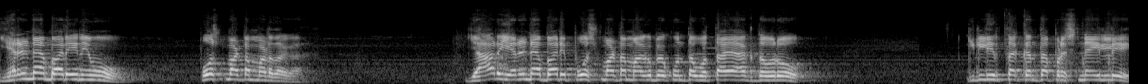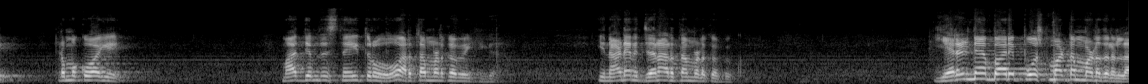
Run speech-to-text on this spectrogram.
ಎರಡನೇ ಬಾರಿ ನೀವು ಪೋಸ್ಟ್ ಮಾರ್ಟಮ್ ಮಾಡಿದಾಗ, ಯಾರು ಎರಡನೇ ಬಾರಿ ಪೋಸ್ಟ್ ಮಾರ್ಟಮ್ ಆಗಬೇಕು ಅಂತ ಒತ್ತಾಯ ಹಾಕಿದವರು? ಇಲ್ಲಿರ್ತಕ್ಕಂಥ ಪ್ರಶ್ನೆ ಇಲ್ಲಿ ಪ್ರಮುಖವಾಗಿ ಮಾಧ್ಯಮದ ಸ್ನೇಹಿತರು ಅರ್ಥ ಮಾಡ್ಕೋಬೇಕೀಗ. ಈ ನಾಡಿನ ಜನ ಅರ್ಥ ಮಾಡ್ಕೋಬೇಕು. ಎರಡನೇ ಬಾರಿ ಪೋಸ್ಟ್ ಮಾರ್ಟಮ್ ಮಾಡಿದ್ರಲ್ಲ,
